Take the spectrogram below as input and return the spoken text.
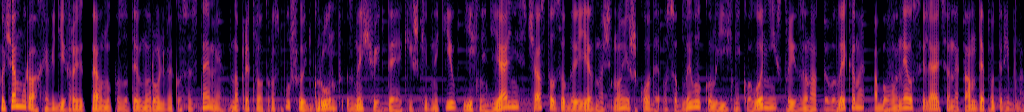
Хоча мурахи відіграють певну позитивну роль в екосистемі, наприклад, розпушують ґрунт, знищують деяких шкідників, їхня діяльність часто завдає значної шкоди, особливо коли їхні колонії стоять занадто великими або вони оселяються не там, де потрібно.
